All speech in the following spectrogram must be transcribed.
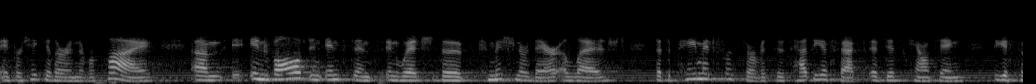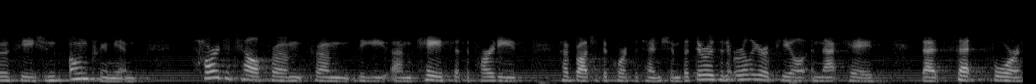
in particular in the reply, um, involved an instance in which the commissioner there alleged that the payment for services had the effect of discounting the association's own premiums. It's hard to tell from, from the um, case that the parties have brought to the court's attention, but there was an earlier appeal in that case that set forth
